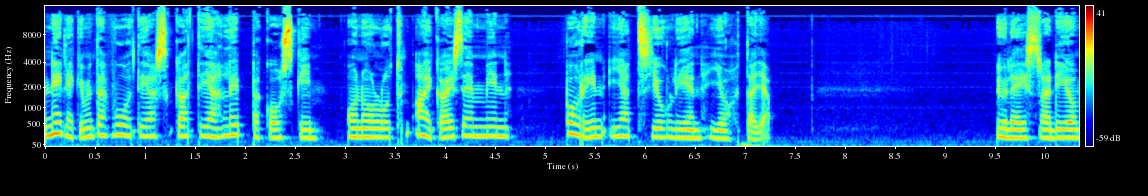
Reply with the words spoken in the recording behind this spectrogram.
40-vuotias Katja Leppäkoski on ollut aikaisemmin Porin jatsjuhlien johtaja. Yleisradio,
